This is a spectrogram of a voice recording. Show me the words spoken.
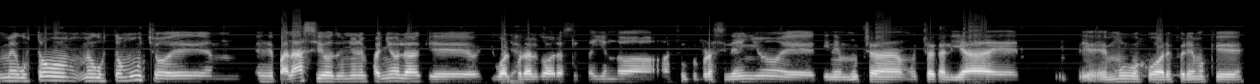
me gustó, me gustó mucho eh, eh, Palacio de Unión Española, que igual Ya. por algo ahora se está yendo a- al fútbol brasileño, eh, tiene mucha mucha calidad, eh, es muy buen jugador, esperemos que,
